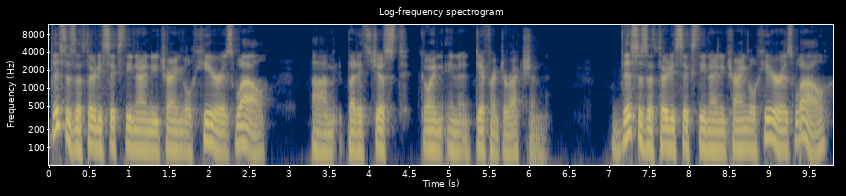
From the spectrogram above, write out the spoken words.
this is a 30, 60, 90 triangle here as well, um, but it's just going in a different direction. This is a 30, 60, 90 triangle here as well,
